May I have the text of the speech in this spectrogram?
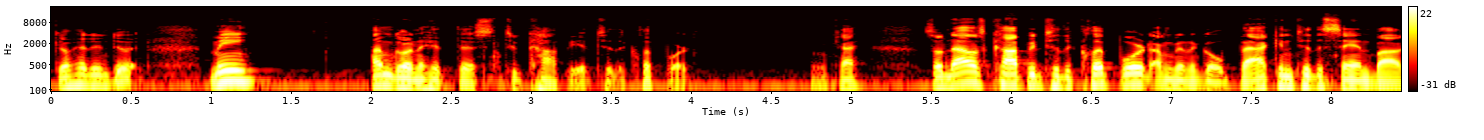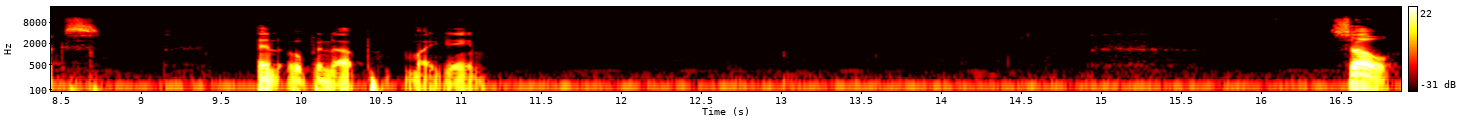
Go ahead and do it. Me, I'm going to hit this to copy it to the clipboard. Okay. So now it's copied to the clipboard. I'm going to go back into the sandbox and open up my game. So,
